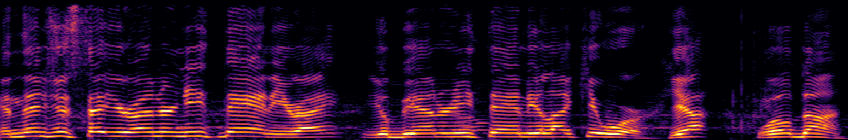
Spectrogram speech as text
And then just that you're underneath Danny, right? You'll be underneath Danny like you were. Yeah, well done.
